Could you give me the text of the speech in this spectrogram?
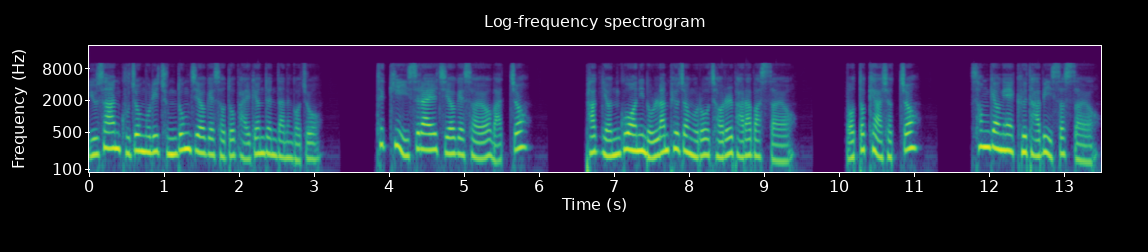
유사한 구조물이 중동 지역에서도 발견된다는 거죠. 특히 이스라엘 지역에서요, 맞죠? 박 연구원이 놀란 표정으로 저를 바라봤어요. 어떻게 아셨죠? 성경에 그 답이 있었어요.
